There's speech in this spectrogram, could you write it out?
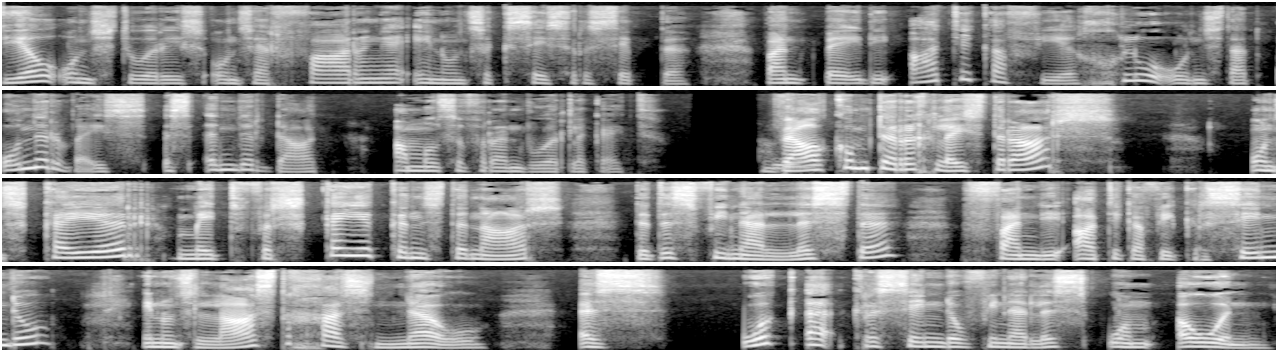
deel ons stories, ons ervarings en ons suksesresepte, want by die ATKV glo ons dat onderwys is inderdaad almal se verantwoordelikheid. Welkom terug luisteraars. Ons kuier met verskeie kunstenaars. Dit is finaliste van die ATKV Crescendo en ons laaste gas nou is ook 'n Crescendo finalis oom Ouen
